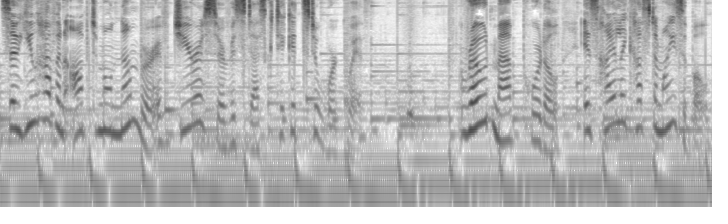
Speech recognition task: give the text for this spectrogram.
so you have an optimal number of Jira Service Desk tickets to work with. Roadmap Portal is highly customizable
